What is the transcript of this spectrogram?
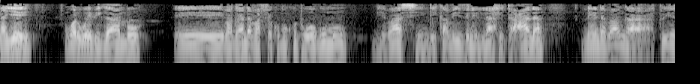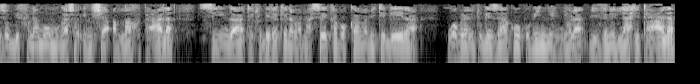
naye waliwo ebigambo e, baganda baffe ku mukutu ogumu bye basindika biizinillahi taala. Nendaba nga tuyinza obifunamu omugaso insha allahu taala singa tetubirekera bamaseeka bokka babitegeera wabula netugezaako okubinnyonnyola biizinillahi taala.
